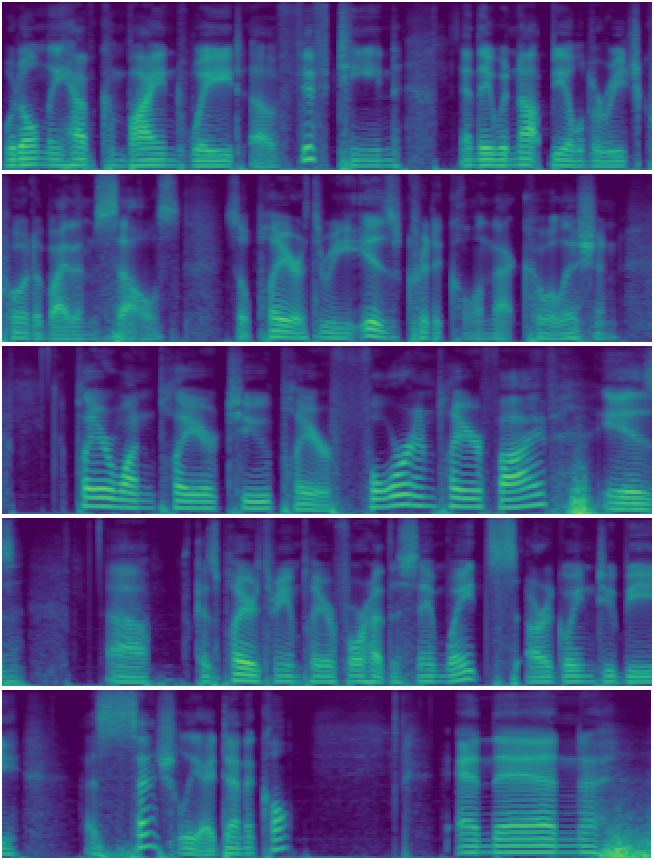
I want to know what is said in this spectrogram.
would only have combined weight of 15, and they would not be able to reach quota by themselves. So player 3 is critical in that coalition. Player 1, player 2, player 4, and player 5 is, uh, because player 3 and player 4 have the same weights, are going to be essentially identical. And then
